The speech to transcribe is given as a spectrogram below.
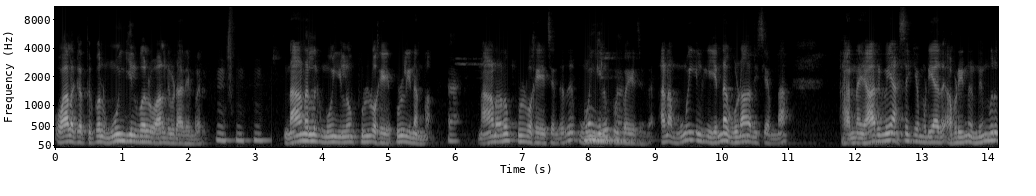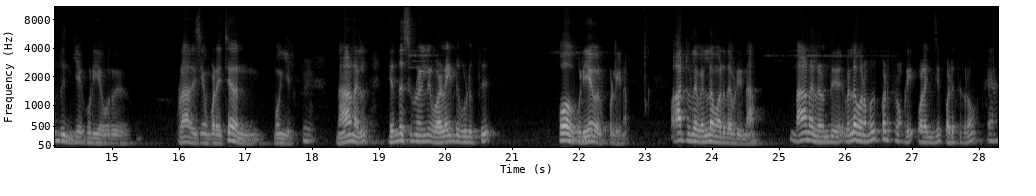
வாழ கற்றுக்கோள் மூங்கில் போல் வாழ்ந்து விடாதே பாரு. ம் ம் ம். நாணலுக்கு மூங்கிலும் புல் வகை புல் இனம்தான். நாணலும் புல் வகையை சேர்ந்தது மூங்கிலும், புல் வகையை சேர்ந்தது. ஆனால் மூங்கிலுக்கு என்ன குணாதிசயம்னா தன்னை யாருமே அசைக்க முடியாது அப்படின்னு நிமிர்ந்து நிற்கக்கூடிய ஒரு குணாதிசயம் படைத்த மூங்கில். நாணல் எந்த சூழ்நிலையிலும் வளைந்து கொடுத்து போகக்கூடிய ஒரு புள்ளினம் ஆற்றில் வெள்ளம் வருது அப்படின்னா நாணல் வந்து வெள்ளம் வரும்போது படுத்துகிறோம் அப்படி வளைஞ்சு படுத்துக்கிறோம். ஆ.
